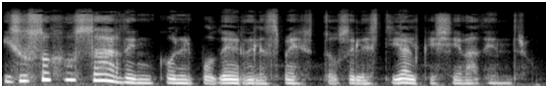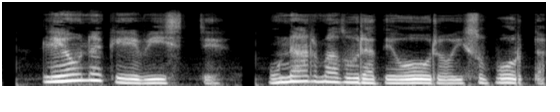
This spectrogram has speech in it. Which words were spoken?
Y sus ojos arden con el poder del aspecto celestial que lleva dentro. Leona que viste una armadura de oro y soporta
